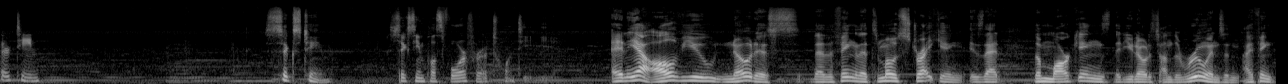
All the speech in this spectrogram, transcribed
Thirteen. 16. 16 plus 4 for a 20. And yeah, all of you notice that the thing that's most striking is that the markings that you noticed on the ruins, and I think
